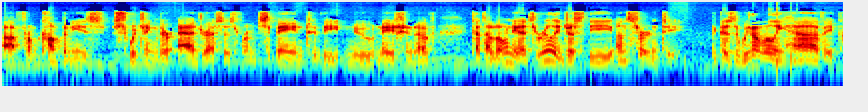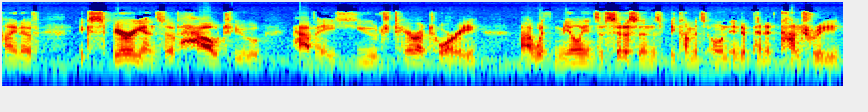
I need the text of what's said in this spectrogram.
uh, from companies switching their addresses from Spain to the new nation of Catalonia. It's really just the uncertainty because we don't really have a kind of experience of how to have a huge territory uh, with millions of citizens, become its own independent country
